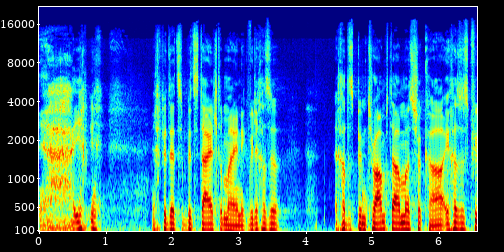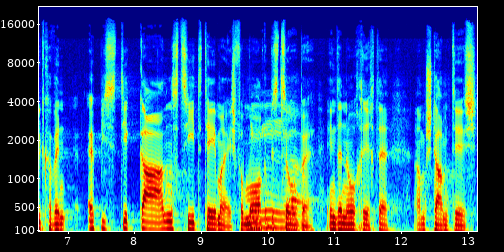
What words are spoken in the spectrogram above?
Ja, ich, ich, ich bin jetzt ein bisschen teilter Meinung, weil ich also, ich hatte das beim Trump damals schon gehabt. Ich hatte das Gefühl gehabt, wenn etwas die ganze Zeit Thema ist, von morgen bis zu oben, in den Nachrichten, am Stammtisch,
